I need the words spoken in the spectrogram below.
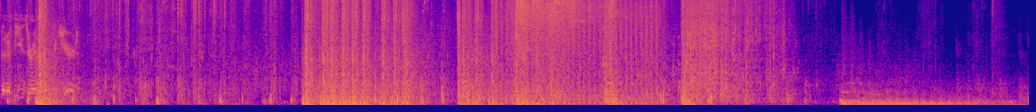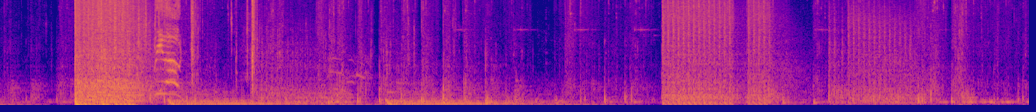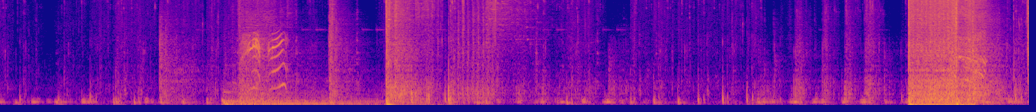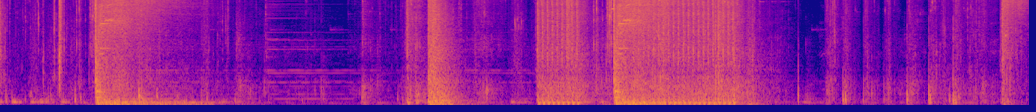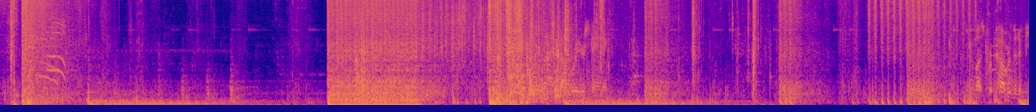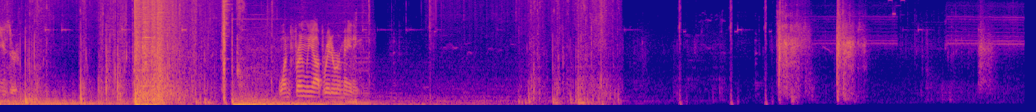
The defuser has been secured. Operator standing. You must recover the defuser. One friendly operator remaining.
